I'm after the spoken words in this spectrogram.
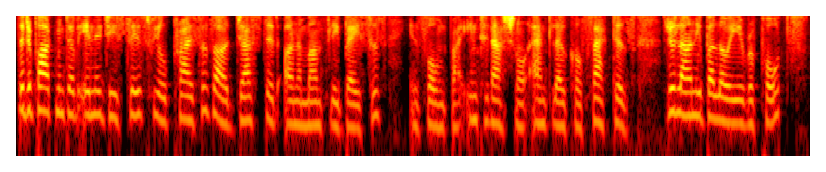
The Department of Energy says fuel prices are adjusted on a monthly basis, informed by international and local factors. Rulani Baloyi reports.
